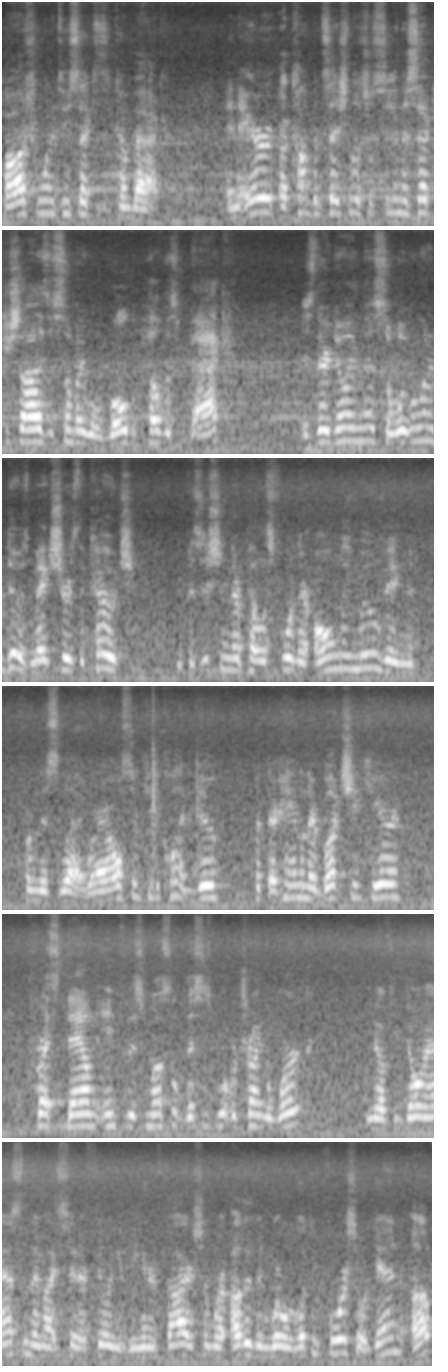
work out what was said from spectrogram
pause for one or two seconds and come back. An error, a compensation that you'll see in this exercise is somebody will roll the pelvis back as they're doing this. So what we want to do is make sure as the coach, you're positioning their pelvis forward and they're only moving from this leg. What I also cue the client to do, put their hand on their butt cheek here, press down into this muscle. This is what we're trying to work. You know, if you don't ask them, they might say they're feeling it in the inner thigh or somewhere other than where we're looking for. So again, up,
